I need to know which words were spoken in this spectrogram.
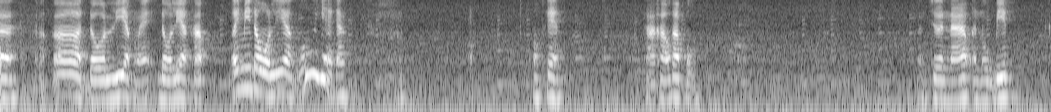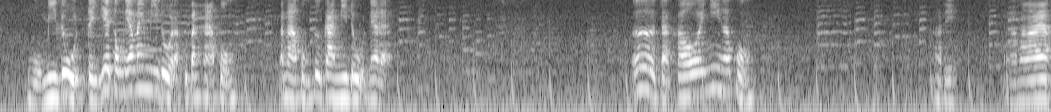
อแล้วก็โดนเรียกไหมโดนเรียกครับเอ้ยไม่โดนเรียกอู้แย่จังโอเคหาเขาครับผมอัญเชิญน้ำอนุบิส หมีดูดแต่เยี่ยตรงเนี้ยไม่มีดูดอะคือปัญหาผมปัญหาผมคือการมีดูดเนี่ยแหละ เออ แต่เขาไอ้นี่ครับผมเอาดิจะทำอะไรอะ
